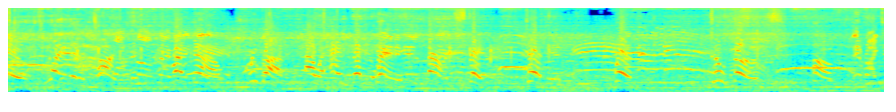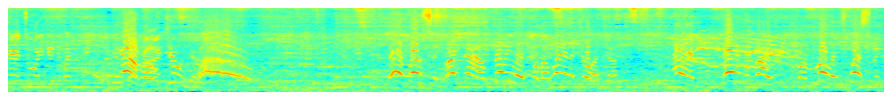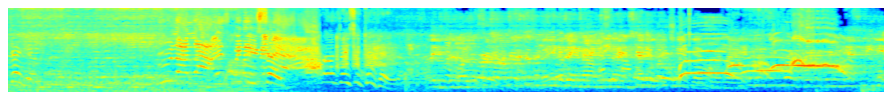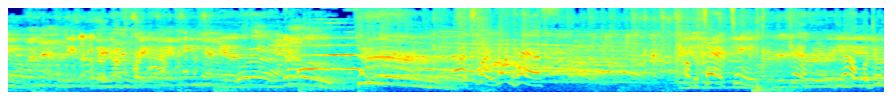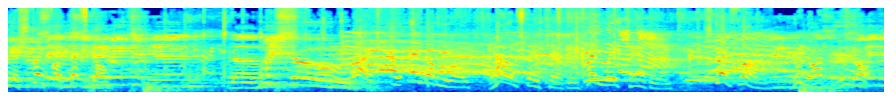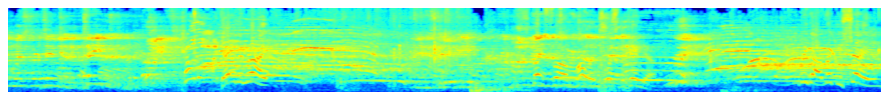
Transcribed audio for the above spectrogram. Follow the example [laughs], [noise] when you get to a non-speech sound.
a 20 minute time. Right now, we got our NWA Mountain State champion with two thirds of That right territory, Union Virginia. Diablo right. Jr. They're versing right now Billy Lynn from Atlanta, Georgia, and David Wright from Mullins, West Virginia. They, they're announcing right now. What up? That's right, one half of the tag team champion, Diablo Jr., straight from Mexico. The Maestro. Right, our NWA Mountain State champion, heavyweight champion, straight from New York, New York. West Virginia, Wright. Come on! David Wright, straight from Mullins, West Virginia. We got Ricky Shane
